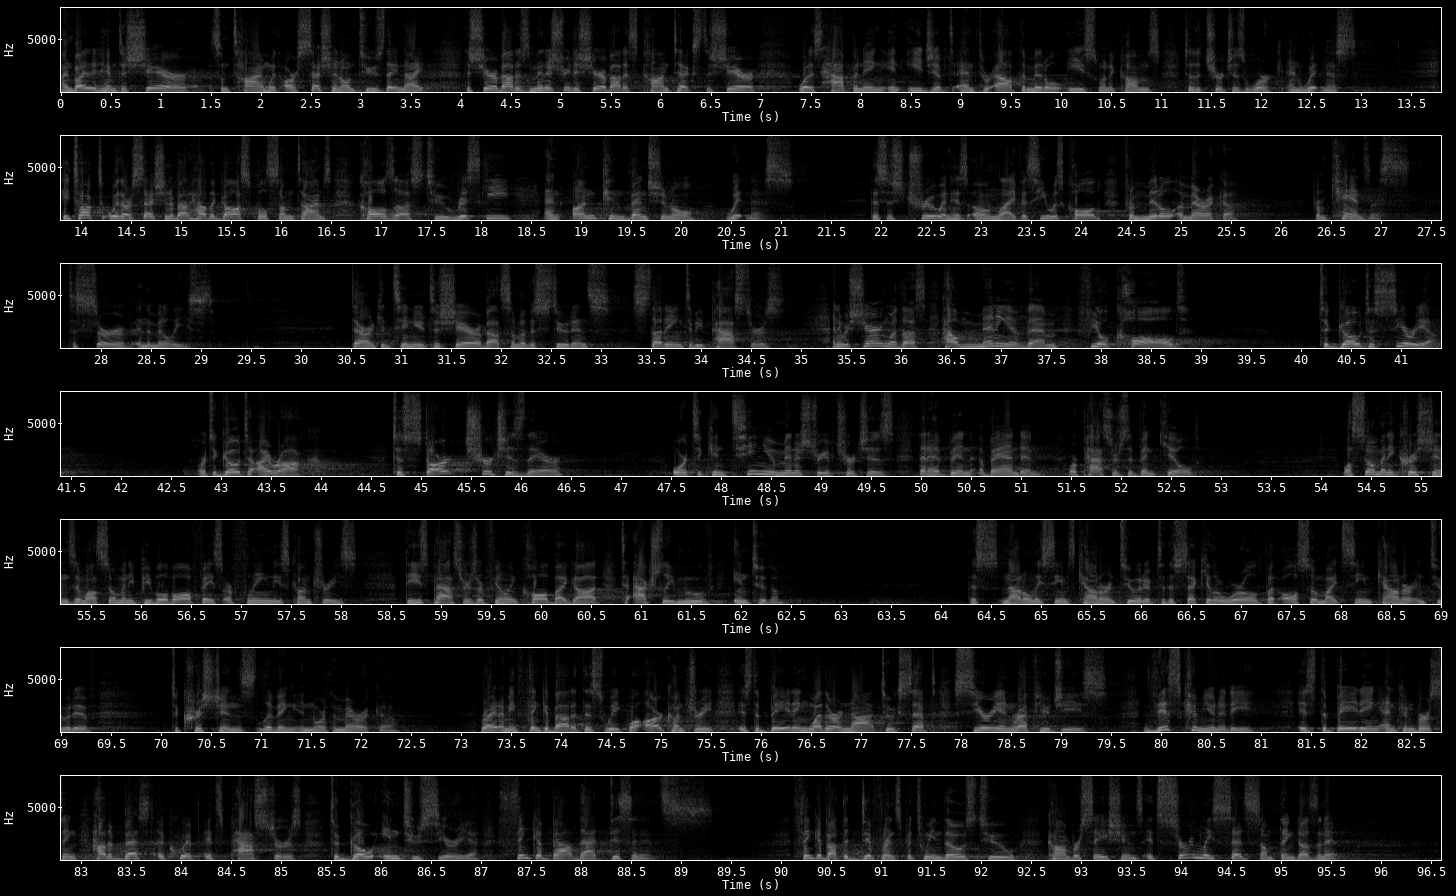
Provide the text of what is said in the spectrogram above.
I invited him to share some time with our session on Tuesday night, to share about his ministry, to share about his context, to share what is happening in Egypt and throughout the Middle East when it comes to the church's work and witness. He talked with our session about how the gospel sometimes calls us to risky and unconventional witness. This is true in his own life as he was called from middle America, from Kansas, to serve in the Middle East. Darren continued to share about some of his students studying to be pastors, and he was sharing with us how many of them feel called to go to Syria or to go to Iraq, to start churches there, or to continue ministry of churches that have been abandoned or pastors have been killed. While so many Christians and while so many people of all faiths are fleeing these countries, these pastors are feeling called by God to actually move into them. This not only seems counterintuitive to the secular world, but also might seem counterintuitive to Christians living in North America right? I mean, think about it this week. While our country is debating whether or not to accept Syrian refugees, this community is debating and conversing how to best equip its pastors to go into Syria. Think about that dissonance. Think about the difference between those two conversations. It certainly says something, doesn't it,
